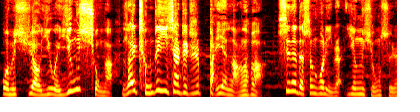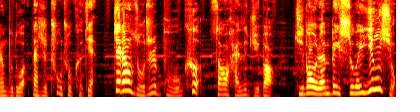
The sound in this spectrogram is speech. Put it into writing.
我们需要一位英雄啊，来惩治一下这只白眼狼了吧？现在的生活里边，英雄虽然不多，但是处处可见。家长组织补课遭孩子举报。举报人被视为英雄。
